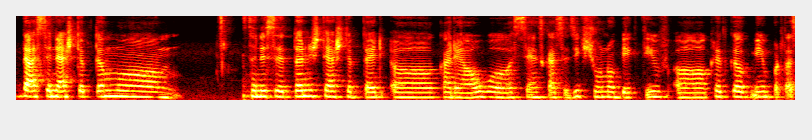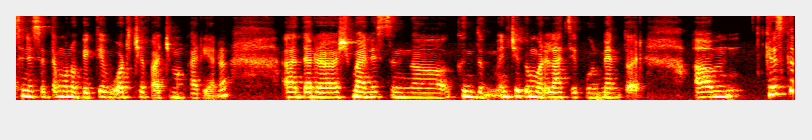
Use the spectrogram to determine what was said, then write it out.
da, să ne așteptăm uh, să ne setăm niște așteptări uh, care au uh, sens, ca să zic, și un obiectiv. Uh, cred că e important să ne setăm un obiectiv orice facem în carieră, uh, dar uh, și mai ales în, uh, când începem o relație cu un mentor. Um, Crezi că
